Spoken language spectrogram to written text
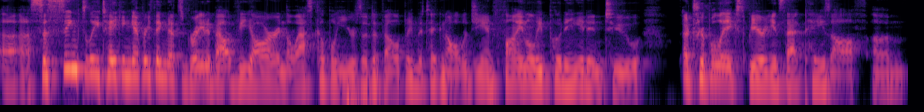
uh, uh, succinctly taking everything that's great about VR in the last couple years of developing the technology and finally putting it into a AAA experience that pays off. Um,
